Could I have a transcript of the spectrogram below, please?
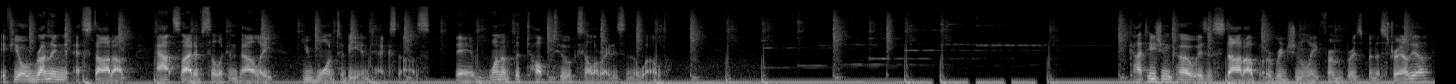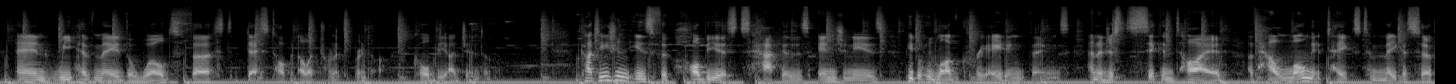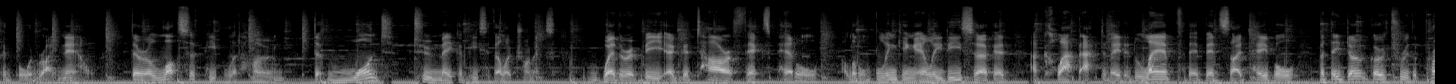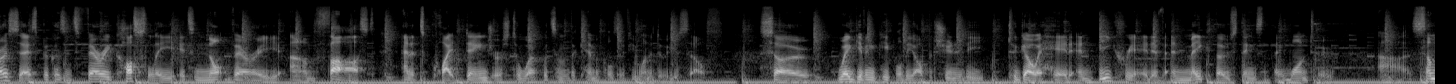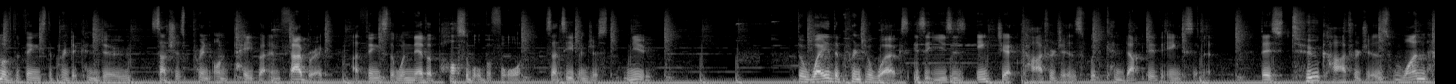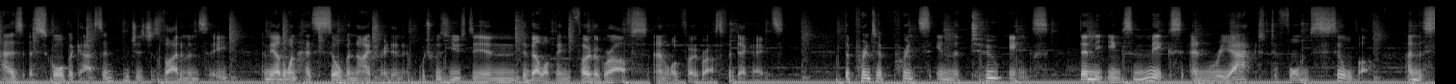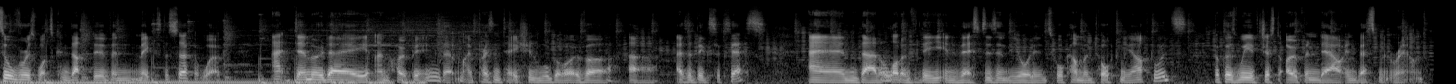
If you're running a startup outside of Silicon Valley, you want to be in Techstars. They're one of the top two accelerators in the world. Cartesian Co is a startup originally from Brisbane, Australia, and we have made the world's first desktop electronics printer called the Argentum. Cartesian is for hobbyists, hackers, engineers, people who love creating things and are just sick and tired of how long it takes to make a circuit board right now. There are lots of people at home that want to make a piece of electronics, whether it be a guitar effects pedal, a little blinking LED circuit, a clap activated lamp for their bedside table, but they don't go through the process because it's very costly, it's not very um, fast, and it's quite dangerous to work with some of the chemicals if you want to do it yourself. So we're giving people the opportunity to go ahead and be creative and make those things that they want to. Uh, some of the things the printer can do, such as print on paper and fabric, are things that were never possible before, so that's even just new. The way the printer works is it uses inkjet cartridges with conductive inks in it. There's two cartridges, one has ascorbic acid, which is just vitamin C, and the other one has silver nitrate in it, which was used in developing photographs, analog photographs for decades. The printer prints in the two inks, then the inks mix and react to form silver, and the silver is what's conductive and makes the circuit work. At demo day, I'm hoping that my presentation will go over uh, as a big success and that a lot of the investors in the audience will come and talk to me afterwards because we've just opened our investment round.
